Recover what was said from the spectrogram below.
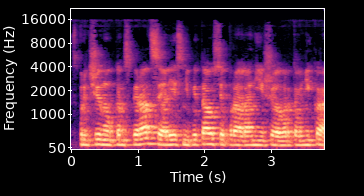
З прычынаў канспірацыі алесь не пытаўся пра ранейшага вартаўніка.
